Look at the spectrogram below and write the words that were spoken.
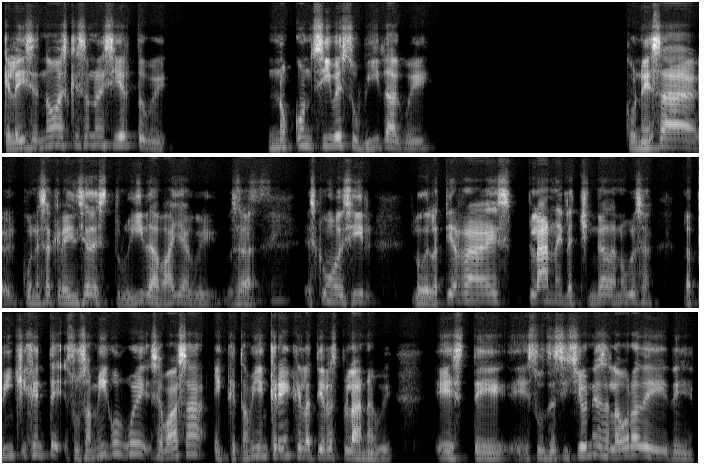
Que le dices, no, es que eso no es cierto, güey. No concibe su vida, güey. Con esa, con esa creencia destruida, vaya, güey. O sea, sí, sí. es como decir, lo de la Tierra es plana y la chingada, ¿no? güey? O sea, la pinche gente, sus amigos, güey, se basa en que también creen que la Tierra es plana, güey. Este, eh, sus decisiones a la hora de, de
